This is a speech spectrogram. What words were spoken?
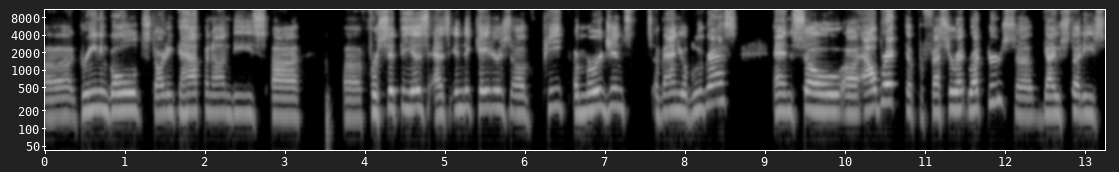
uh, green and gold starting to happen on these uh, uh, forsythias as indicators of peak emergence of annual bluegrass. And so Albrecht, the professor at Rutgers, guy who studies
